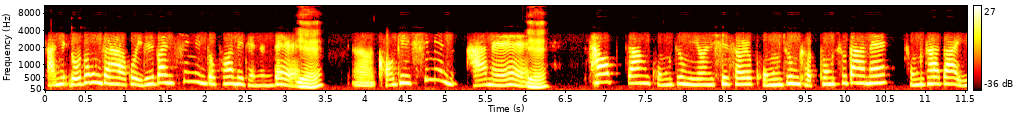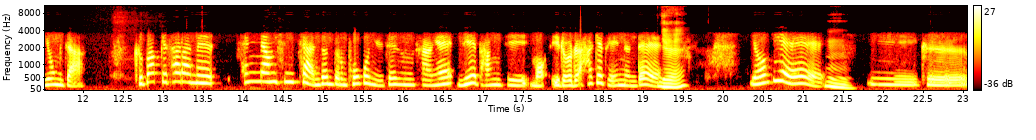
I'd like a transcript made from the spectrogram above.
아니 노동자하고 일반 시민도 포함이 되는데 예. 어, 거기 시민 안에 예. 사업장, 공중이용 시설, 공중교통 수단의 종사자, 이용자, 그 밖에 사람의 생명, 신체 안전 또는 보건 유재 증상의 위해 방지 뭐 이거를 하게 돼 있는데 예. 여기에 음. 이그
